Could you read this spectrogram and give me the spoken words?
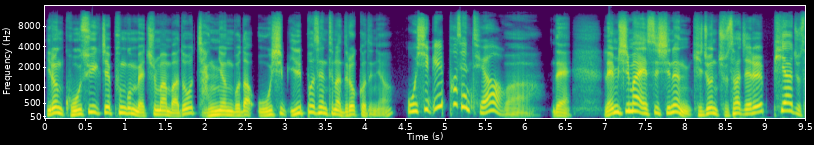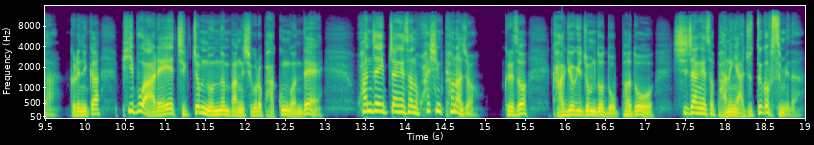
이런 고수익 제품군 매출만 봐도 작년보다 51%나 늘었거든요. 51%요. 와. 네. 램시마 SC는 기존 주사제를 피하 주사, 그러니까 피부 아래에 직접 놓는 방식으로 바꾼 건데 환자 입장에선 훨씬 편하죠. 그래서 가격이 좀 더 높아도 시장에서 반응이 아주 뜨겁습니다.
